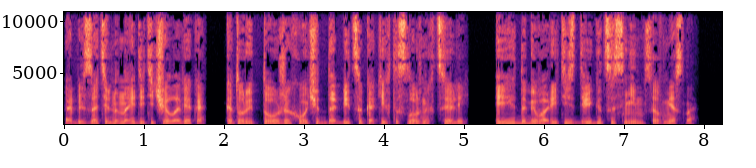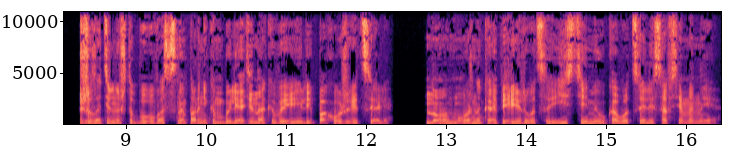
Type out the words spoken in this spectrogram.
Обязательно найдите человека, который тоже хочет добиться каких-то сложных целей, и договоритесь двигаться с ним совместно. Желательно, чтобы у вас с напарником были одинаковые или похожие цели. Но можно кооперироваться и с теми, у кого цели совсем иные.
